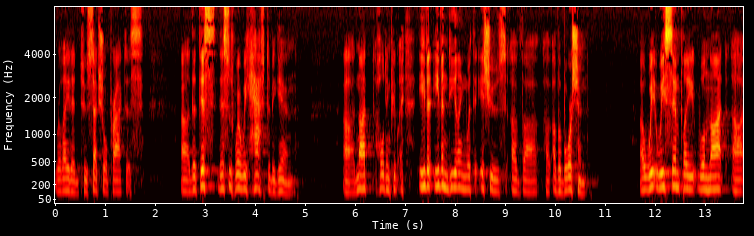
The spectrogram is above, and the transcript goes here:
related to sexual practice, uh, that this, this is where we have to begin uh, not holding people, even, even dealing with the issues of, uh, of abortion. Uh, we, we simply will not uh,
